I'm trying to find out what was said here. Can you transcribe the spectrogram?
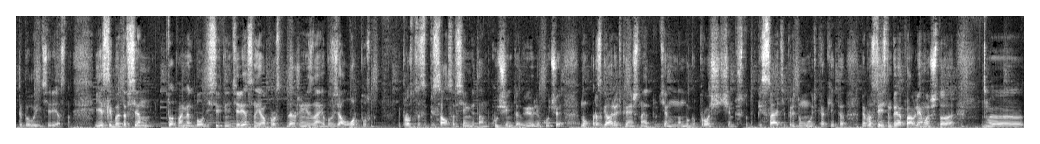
это было интересно. Если бы это всем в тот момент было действительно интересно, я просто даже не знаю, я бы взял отпуск просто записал со всеми там кучу интервью или кучу... Ну, разговаривать, конечно, на эту тему намного проще, чем что-то писать и придумывать какие-то... У меня просто есть, например, проблема, что э,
